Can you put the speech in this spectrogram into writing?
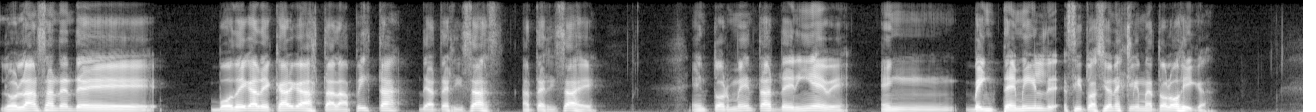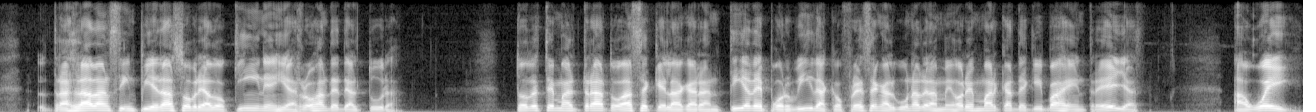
Lo lanzan desde bodega de carga hasta la pista de aterrizaje, en tormentas de nieve en 20.000 situaciones climatológicas. Trasladan sin piedad sobre adoquines y arrojan desde altura. Todo este maltrato hace que la garantía de por vida que ofrecen algunas de las mejores marcas de equipaje, entre ellas Away,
